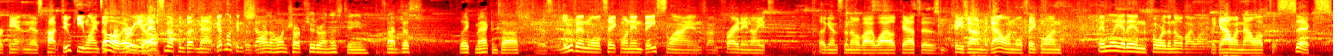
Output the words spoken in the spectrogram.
for Canton as Pot Dookie lines up Oh, for three, and that's nothing but net. Good looking There's shot. more than one sharpshooter on this team. It's not just Blake McIntosh. As Lubin will take one in baselines on Friday night against the Novi Wildcats, as Tejan McGowan will take one and lay it in for the Novi Wildcats. McGowan now up to six.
